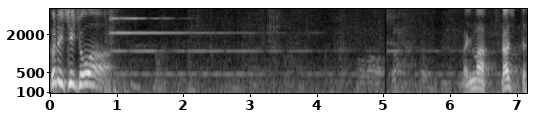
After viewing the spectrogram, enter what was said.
그렇지 좋아. 마지막 라스트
